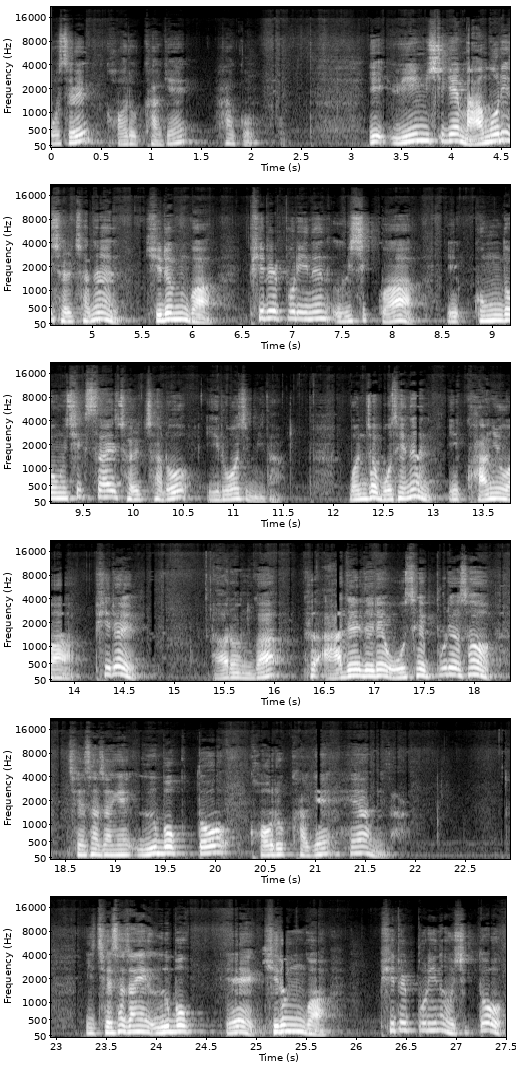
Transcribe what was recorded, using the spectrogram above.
옷을 거룩하게 하고 이 위임식의 마무리 절차는 기름과 피를 뿌리는 의식과 이 공동 식사의 절차로 이루어집니다. 먼저 모세는 이 관유와 피를 아론과 그 아들들의 옷에 뿌려서 제사장의 의복도 거룩하게 해야 합니다. 이 제사장의 의복에 기름과 피를 뿌리는 의식도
